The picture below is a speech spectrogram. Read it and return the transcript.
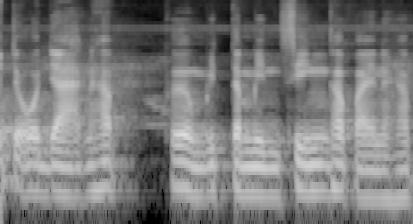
ดจะอดอยากนะครับ เพิ่มวิตามินซิงเข้าไปนะครับ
